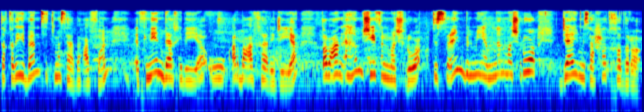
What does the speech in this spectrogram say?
تقريبا ست مسابح عفوا اثنين داخلية وأربعة خارجية. طبعا أهم شيء في المشروع 90% من المشروع جاي مساحات خضراء.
